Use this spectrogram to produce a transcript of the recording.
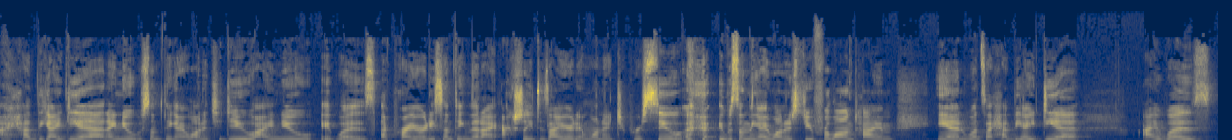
I had the idea and I knew it was something I wanted to do. I knew it was a priority, something that I actually desired and wanted to pursue. it was something I wanted to do for a long time. And once I had the idea, I was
